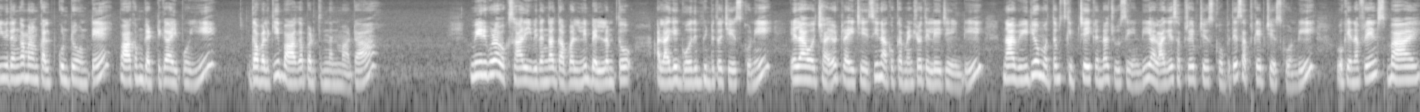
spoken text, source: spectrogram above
ఈ విధంగా మనం కలుపుకుంటూ ఉంటే పాకం గట్టిగా అయిపోయి గవ్వలకి బాగా పడుతుందన్నమాట. మీరు కూడా ఒకసారి ఈ విధంగా గవ్వల్ని బెల్లంతో అలాగే గోధుమ పిండితో చేసుకొని ఎలా వచ్చాయో ట్రై చేసి నాకు కమెంట్లో తెలియజేయండి. నా వీడియో మొత్తం స్కిప్ చేయకుండా చూసేయండి. అలాగే సబ్స్క్రైబ్ చేసుకోకపోతే సబ్స్క్రైబ్ చేసుకోండి. ఓకేనా ఫ్రెండ్స్? బాయ్.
